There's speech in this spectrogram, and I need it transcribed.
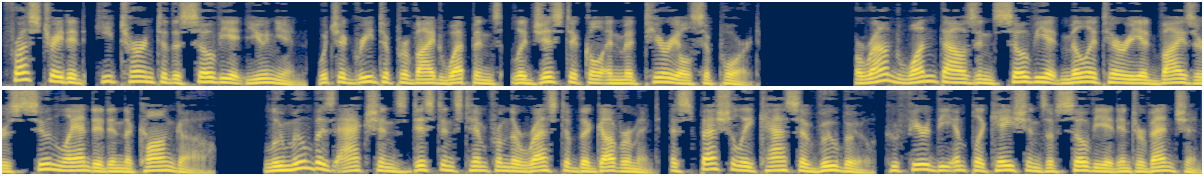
Frustrated, he turned to the Soviet Union, which agreed to provide weapons, logistical and material support. Around 1,000 Soviet military advisors soon landed in the Congo. Lumumba's actions distanced him from the rest of the government, especially Kasa Vubu, who feared the implications of Soviet intervention.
